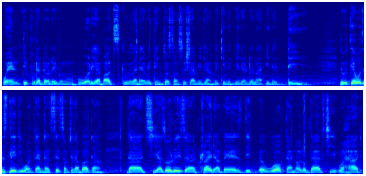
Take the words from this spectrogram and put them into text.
when people that don't even worry about school and everything just on social media making a million dollar in a day there was this lady one time that said something about um, that she has always uh, tried her best, did uh, worked and all of that. She even had,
